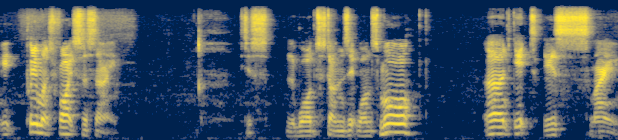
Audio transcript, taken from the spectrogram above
It pretty much fights the same. It just the wad stuns it once more, and it is slain.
